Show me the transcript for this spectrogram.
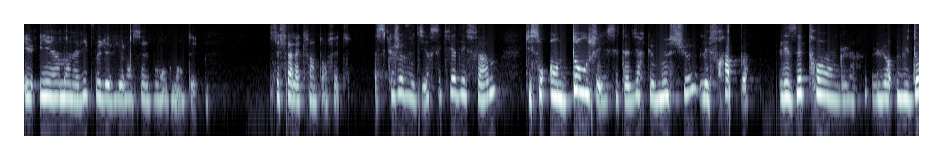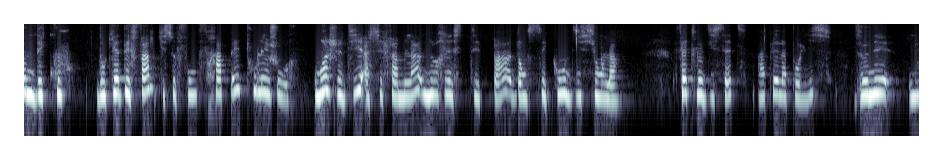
et, à mon avis, plus les violences elles vont augmenter. C'est ça la crainte en fait. Ce que je veux dire, c'est qu'il y a des femmes qui sont en danger, c'est-à-dire que monsieur les frappe, les étrangle, lui donne des coups. Donc il y a des femmes qui se font frapper tous les jours moi, je dis à ces femmes-là, ne restez pas dans ces conditions-là. Faites le 17, appelez la police, venez nous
